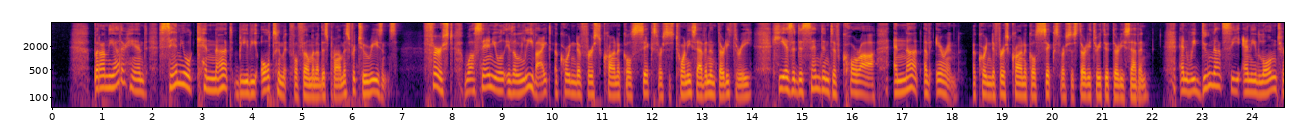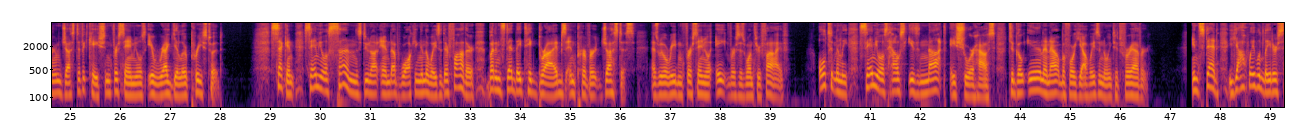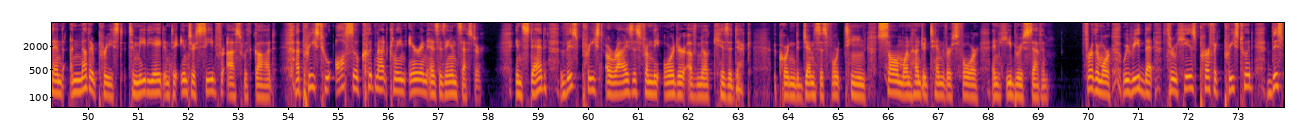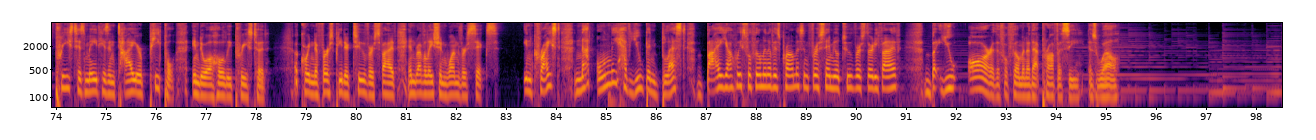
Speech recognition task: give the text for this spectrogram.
But on the other hand, Samuel cannot be the ultimate fulfillment of this promise for two reasons. First, while Samuel is a Levite, according to 1 Chronicles 6, verses 27 and 33, he is a descendant of Korah and not of Aaron, according to 1 Chronicles 6, verses 33 through 37. And we do not see any long term justification for Samuel's irregular priesthood. Second, Samuel's sons do not end up walking in the ways of their father, but instead they take bribes and pervert justice, as we will read in 1 Samuel 8, verses 1 through 5. Ultimately, Samuel's house is not a sure house to go in and out before Yahweh's anointed forever. Instead, Yahweh would later send another priest to mediate and to intercede for us with God, a priest who also could not claim Aaron as his ancestor. Instead, this priest arises from the order of Melchizedek, according to Genesis 14, Psalm 110, verse 4, and Hebrews 7. Furthermore, we read that through his perfect priesthood, this priest has made his entire people into a holy priesthood, according to 1 Peter 2, verse 5, and Revelation 1, verse 6 in Christ, not only have you been blessed by Yahweh's fulfillment of his promise in 1 Samuel 2, verse 35, but you are the fulfillment of that prophecy as well.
